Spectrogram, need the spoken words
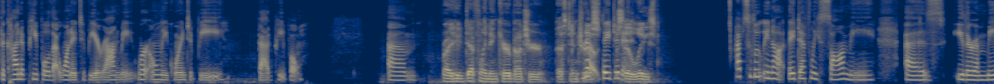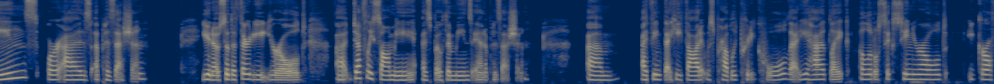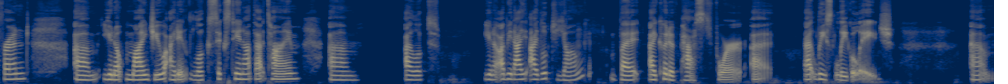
the kind of people that wanted to be around me were only going to be bad people. Um right who definitely didn't care about your best interest no they didn't. at least. Absolutely not. They definitely saw me as either a means or as a possession. You know so the 38 year old uh, definitely saw me as both a means and a possession. Um, I think that he thought it was probably pretty cool that he had like a little 16 year old girlfriend. Um, you know, mind you, I didn't look 16 at that time. Um, I looked, you know, I mean, I, I looked young, but I could have passed for uh, at least legal age. Um,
